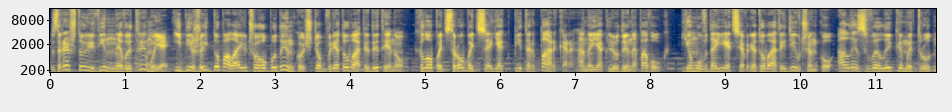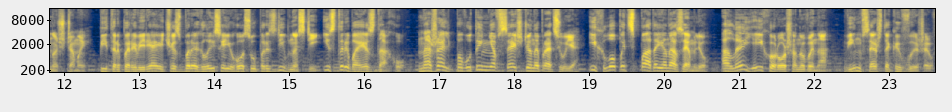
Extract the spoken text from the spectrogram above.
Зрештою, він не витримує і біжить до палаючого будинку, щоб врятувати дитину. Хлопець робить це як Пітер Паркер, а не як людина павук. Йому вдається врятувати дівчинку, але з великими труднощами. Пітер перевіряє, чи збереглися його суперздібності, і стрибає з даху. На жаль, павутиння все ще не працює, і хлопець падає на землю. Але є й хороша новина. Він все ж таки вижив.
